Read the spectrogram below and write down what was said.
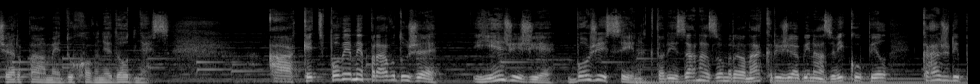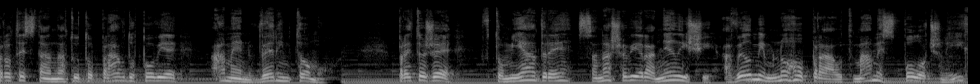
čerpáme duchovne dodnes. A keď povieme pravdu, že Ježiš je Boží syn, ktorý za nás zomrel na kríži, aby nás vykúpil, každý protestant na túto pravdu povie Amen, verím tomu. Pretože v tom jadre sa naša viera nelíši a veľmi mnoho pravd máme spoločných,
